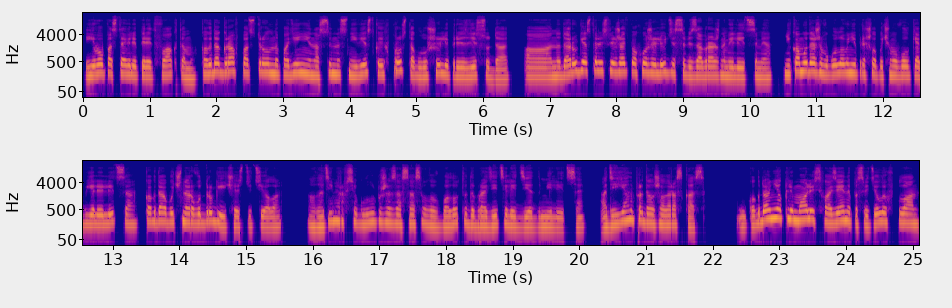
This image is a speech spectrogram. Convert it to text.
Его поставили перед фактом. Когда граф подстроил нападение на сына с невесткой, их просто оглушили и привезли сюда. А на дороге остались лежать похожие люди с обезображенными лицами. Никому даже в голову не пришло, почему волки объели лица, когда обычно рвут другие части тела. Владимир все глубже засасывал в болото добродетели деда милиции. А Диана продолжала рассказ. Когда они оклемались, хозяин и посвятил их в план.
